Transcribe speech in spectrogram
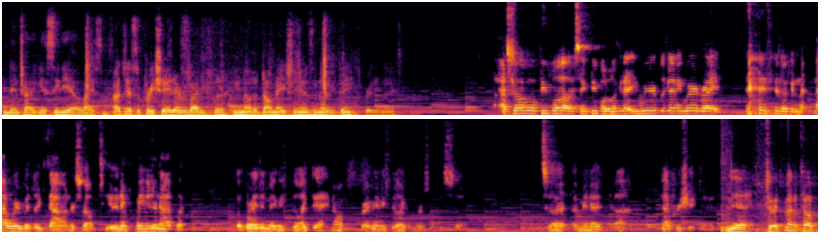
and then try to get CDL license. I just appreciate everybody for, you know, the donations and everything. It's pretty nice. I struggle with people. I always think people are looking at you weird, looking at me weird, right? they're looking not, not weird, but like down or something. And they- maybe they're not, but but Brad didn't make me feel like that, you know. Brad made me feel like a person. Just so. So I, I mean, I uh, I appreciate that. Yeah. So it's been a tough,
